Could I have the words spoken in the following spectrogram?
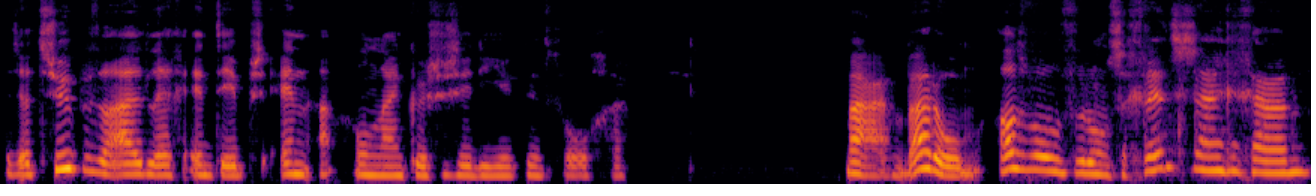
Er staat super veel uitleg en tips en eh, online cursussen die je kunt volgen. Maar waarom? Als we over onze grenzen zijn gegaan,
